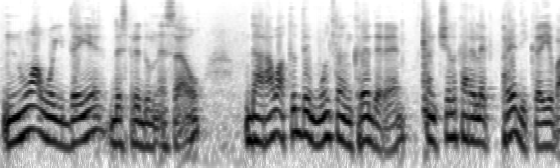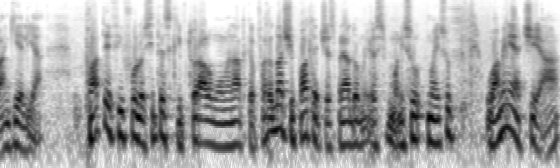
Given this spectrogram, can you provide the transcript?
nu au o idee despre Dumnezeu, dar au atât de multă încredere în cel care le predică Evanghelia. Poate fi folosită Scriptura la un moment dat, că fără doar și poate ce spunea domnul Iosif Moisuc, oamenii aceia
